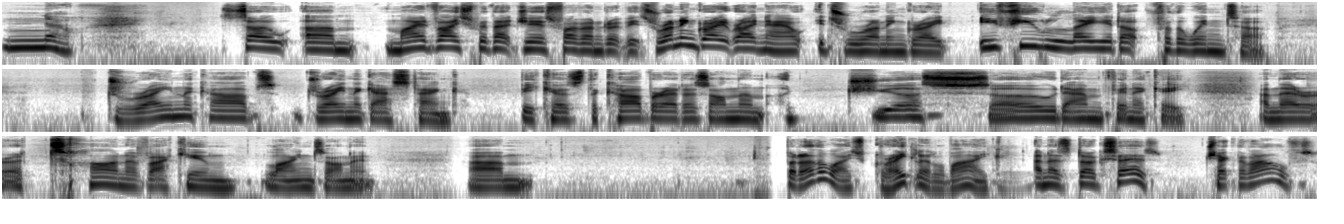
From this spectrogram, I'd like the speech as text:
No. So, um, my advice with that GS500, if it's running great right now, it's running great. If you lay it up for the winter, drain the carbs, drain the gas tank, because the carburetors on them are just so damn finicky, and there are a ton of vacuum lines on it. Um, but otherwise, great little bike. And as Doug says, check the valves.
